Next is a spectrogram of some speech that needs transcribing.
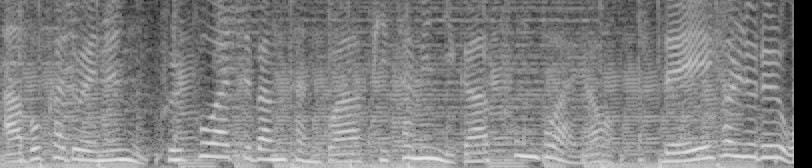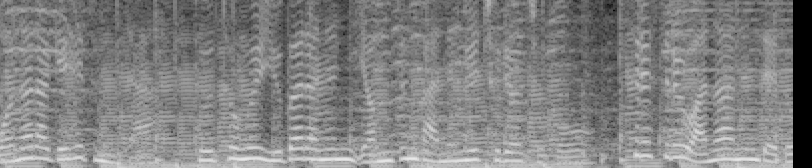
아보카도에는 불포화 지방산과 비타민 E가 풍부하여 뇌의 혈류를 원활하게 해줍니다. 두통을 유발하는 염증 반응을 줄여주고 스트레스를 완화하는 데도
